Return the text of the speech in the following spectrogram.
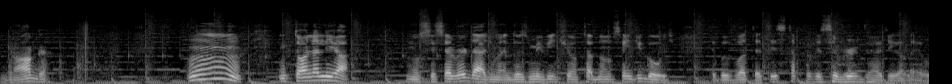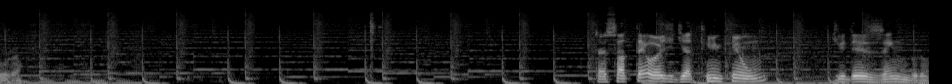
Droga. Hum, então olha ali, ó. Não sei se é verdade, mas 2021 tá dando 100 de gold. Depois vou até testar pra ver se é verdade, galera. Então é só até hoje, dia 31 de dezembro.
